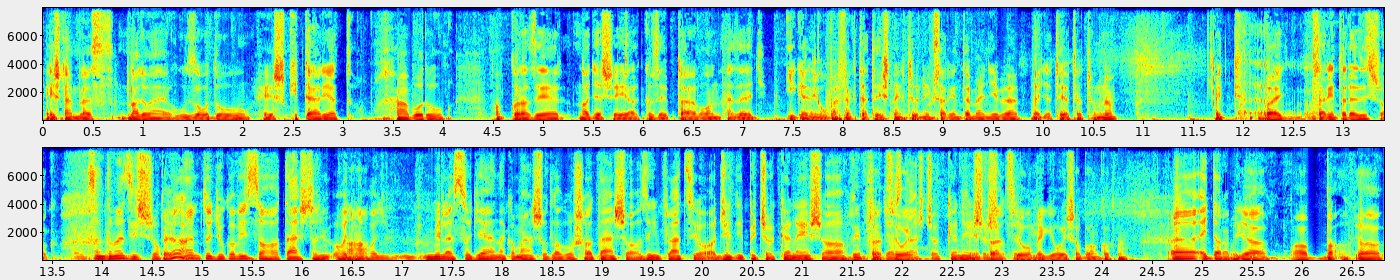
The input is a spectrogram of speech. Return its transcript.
és nem lesz nagyon elhúzódó és kiterjedt háború, akkor azért nagy eséllyel középtávon ez egy igen jó befektetésnek tűnik. Szerintem ennyibe egyetérthetünk, nem? Itt, vagy szerinted ez is sok? Szerintem ez is sok. Tényleg? Nem tudjuk a visszahatást, hogy, hogy, hogy mi lesz ugye ennek a másodlagos hatása, az infláció, a GDP csökkenés, a az infláció, csökkenés. Az infláció még jó is a bankoknak. Egy darabig Ugye a, a, a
